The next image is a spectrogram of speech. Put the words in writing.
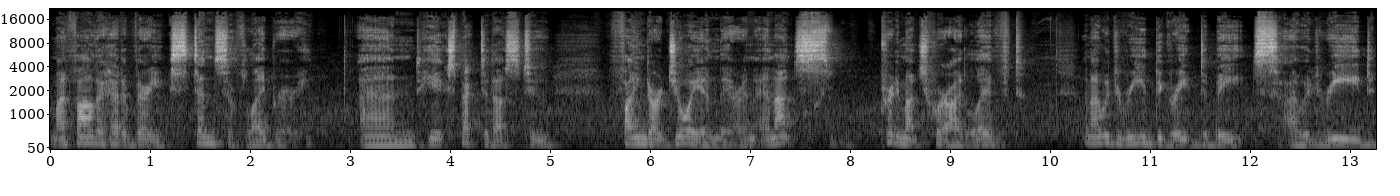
My father had a very extensive library and he expected us to find our joy in there. And, and that's pretty much where I lived. And I would read the great debates. I would read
